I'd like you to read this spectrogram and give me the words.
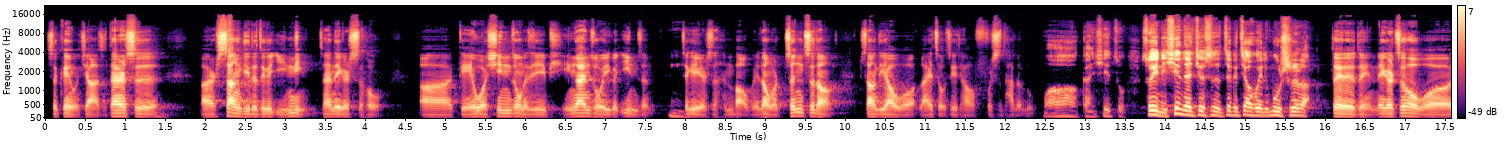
是更有价值。但是，呃，上帝的这个引领在那个时候，啊，给我心中的这些平安作为一个印证，这个也是很宝贵，让我真知道。上帝要我来走这条服侍他的路。哇，感谢主！所以你现在就是这个教会的牧师了。对对对，那个之后我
